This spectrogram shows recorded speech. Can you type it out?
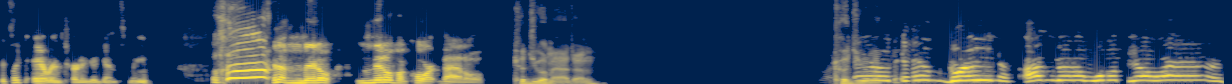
it's like Aaron turning against me in a middle middle of a court battle. Could you imagine? Could you Aaron imagine? M. Green, I'm gonna whoop your ass.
